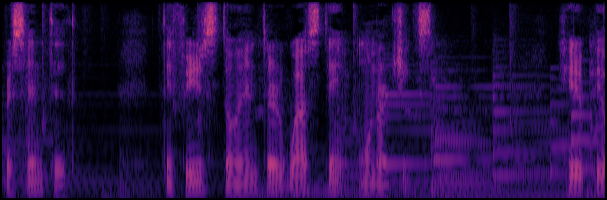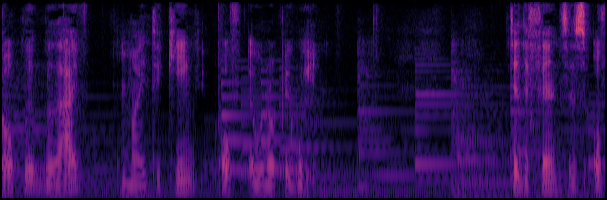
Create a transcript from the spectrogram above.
presented the first to enter was the monarchies. Her people believed mighty king of Europe win. The defenses of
